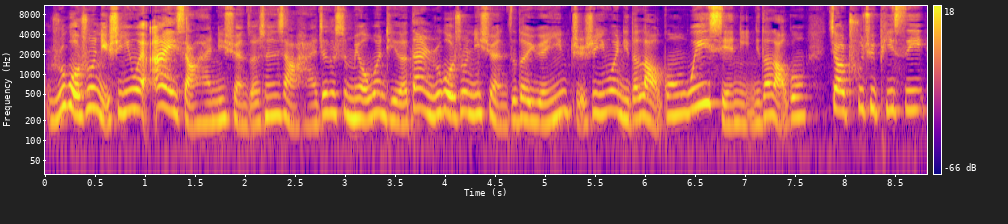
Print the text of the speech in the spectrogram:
如果说你是因为爱小孩，你选择生小孩，这个是没有问题的。但如果说你选择的原因只是因为你的老公威胁你，你的老公就要出去 PC，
